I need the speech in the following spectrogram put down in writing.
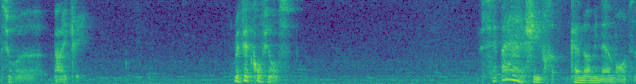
sur, euh, par écrit. Mais faites confiance. C'est pas un chiffre qu'un homme invente.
